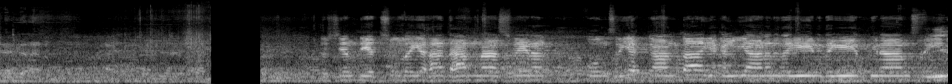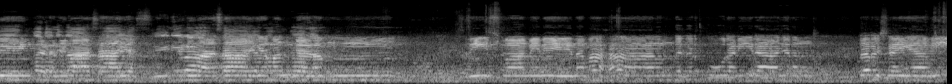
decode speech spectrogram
Thank दृश्यन्ति यत्सूरयः धाम्ना स्वेन ॐ श्रियः कान्ताय कल्याणनिदये निदयेऽर्थिनां श्रीवेङ्कटनिवासाय श्रीनिवासाय मङ्गलम् श्रीस्वामिने नमः आनन्दकर्पूरनीराजनं दर्शयामि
